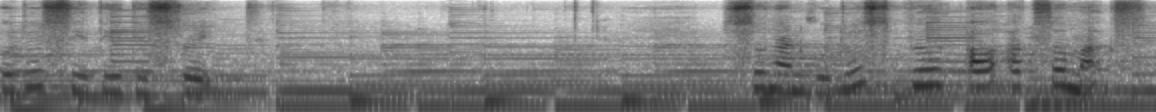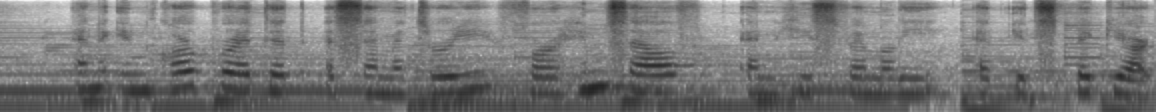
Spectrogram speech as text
Kudus city district. Sunan Kudus built Al-Aqsa Mosque and incorporated a cemetery for himself and his family at its backyard.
